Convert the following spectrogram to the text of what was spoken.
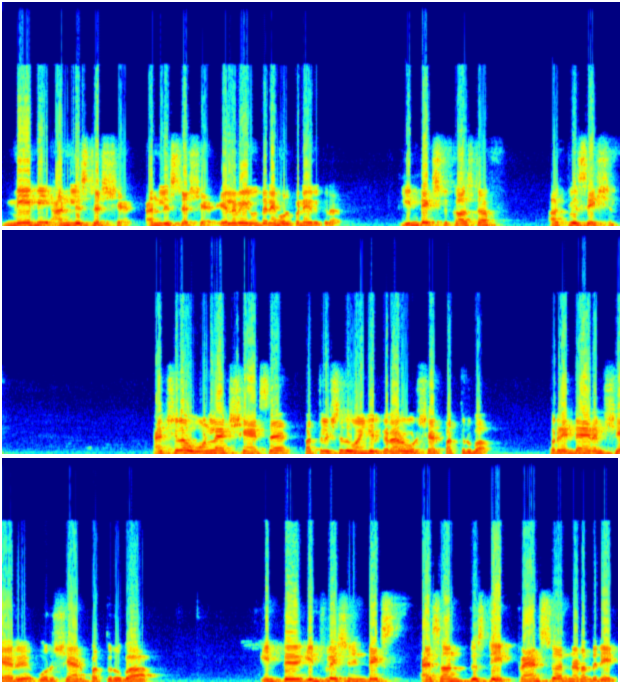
maybe unlisted share unlisted share எல்லாமே இவன் தானே ஹோல்ட் பண்ணியிருக்கிறார். இண்டெக்ஸ்டு காஸ்ட் ஆஃப் அக்விசேஷன் ஆக்சுவலாக ஒன் லேக் ஷேர்ஸை பத்து லட்சத்துக்கு வாங்கியிருக்கிறார். ஒரு ஷேர் பத்து ரூபா. இப்போ ரெண்டாயிரம் ஷேரு ஒரு ஷேர் பத்து ரூபா. Into inflation index as on this date. Transfer நடந்த டேட்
